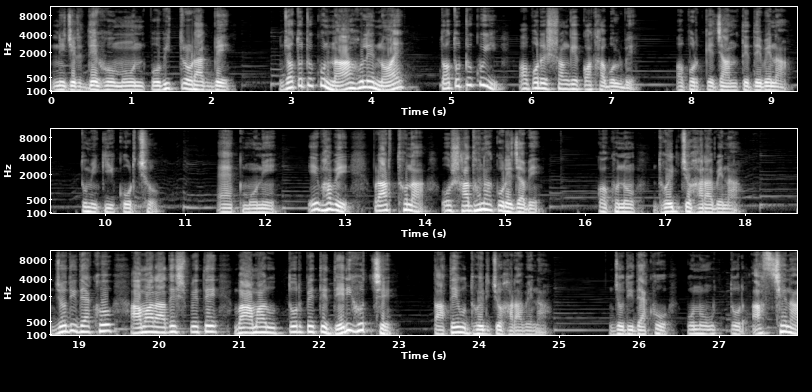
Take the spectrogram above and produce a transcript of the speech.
নিজের দেহ মন পবিত্র রাখবে, যতটুকু না হলে নয়, ততটুকুই অপরের সঙ্গে কথা বলবে, অপরকে জানতে দেবে না, তুমি কি করছ? এক মনে এভাবে প্রার্থনা ও সাধনা করে যাবে, কখনো ধৈর্য হারাবে না। যদি দেখো আমার আদেশ পেতে বা আমার উত্তর পেতে দেরি হচ্ছে, তাতেও ধৈর্য হারাবে না। যদি দেখো কোনো উত্তর আসছে না,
